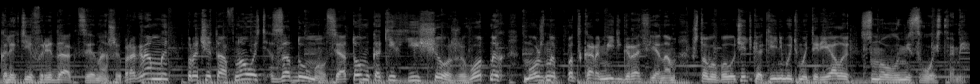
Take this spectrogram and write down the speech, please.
Коллектив редакции нашей программы, прочитав новость, задумался о том, каких еще животных можно подкормить графеном, чтобы получить какие-нибудь материалы с новыми свойствами.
